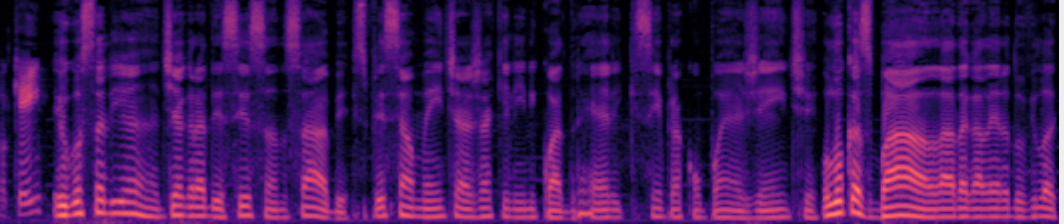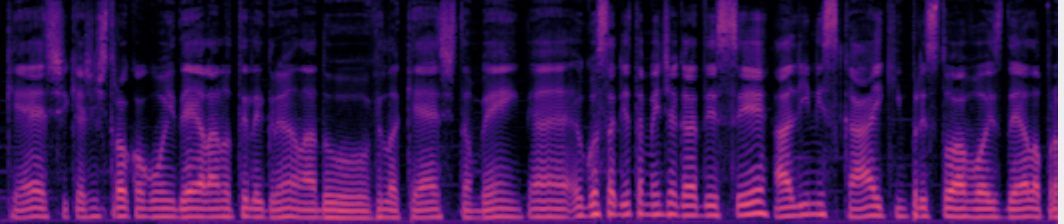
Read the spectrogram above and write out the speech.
Ok? Eu gostaria de agradecer, Sandro, sabe? Especialmente a Jaqueline Quadrelli, que sempre acompanha a gente. O Lucas Bar, lá da galera do VilaCast, que a gente troca alguma ideia lá no Telegram, lá do VilaCast também. É, eu gostaria também de agradecer a Aline Sky, que emprestou a voz dela pra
